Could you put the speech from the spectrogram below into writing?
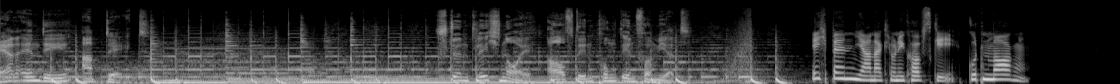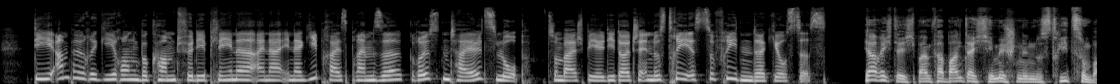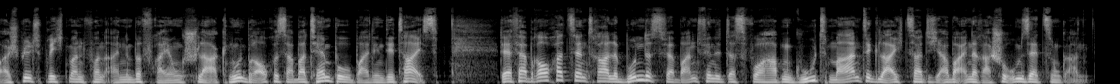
RND Update. Stündlich neu. Auf den Punkt informiert. Ich bin Jana Klonikowski. Guten Morgen. Die Ampelregierung bekommt für die Pläne einer Energiepreisbremse größtenteils Lob. Zum Beispiel die deutsche Industrie ist zufrieden, Dirk Justus. Ja, richtig. Beim Verband der chemischen Industrie zum Beispiel spricht man von einem Befreiungsschlag. Nun braucht es aber Tempo bei den Details. Der Verbraucherzentrale Bundesverband findet das Vorhaben gut, mahnte gleichzeitig aber eine rasche Umsetzung an.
